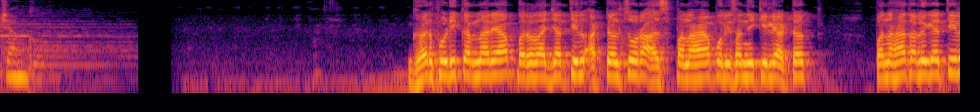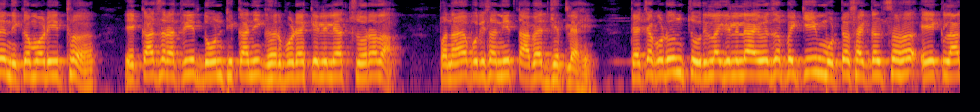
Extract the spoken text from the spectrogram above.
jungle. घरफोडी करणाऱ्या परराज्यातील अट्टल चोरास पन्हाळा पोलिसांनी केली अटक. पन्हाळा तालुक्यातील निकमवाडी इथं एकाच रात्री दोन ठिकाणी घरफोड्या केलेल्या चोराला पन्हाळा पोलिसांनी ताब्यात घेतले आहे. त्याच्याकडून चोरीला गेलेल्या ऐवजापैकी मोटरसायकलसह एक लाख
